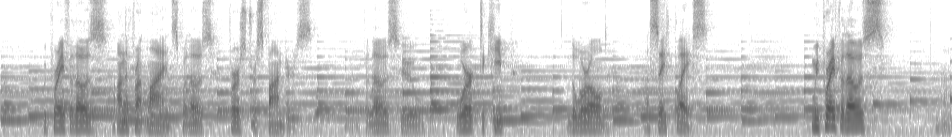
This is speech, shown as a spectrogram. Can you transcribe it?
We pray for those on the front lines, for those first responders, for those who work to keep the world a safe place. We pray for those uh,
